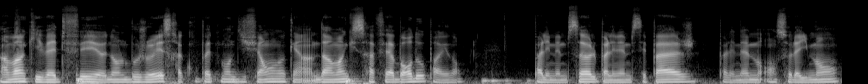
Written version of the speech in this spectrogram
un vin qui va être fait euh, dans le Beaujolais sera complètement différent d'un vin qui sera fait à Bordeaux, par exemple. Pas les mêmes sols, pas les mêmes cépages, pas les mêmes ensoleillements.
